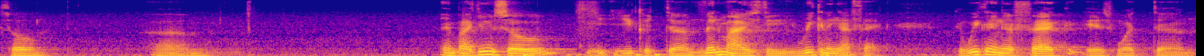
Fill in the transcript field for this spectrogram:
So, um, and by doing so, you, you could uh, minimize the weakening effect. The weakening effect is what um,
